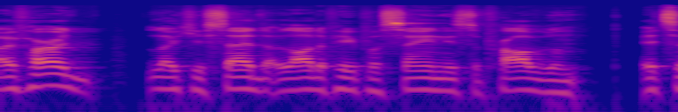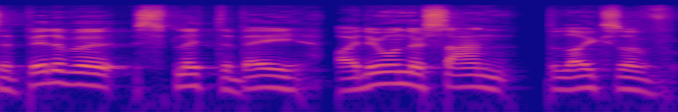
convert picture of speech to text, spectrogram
I've heard like you said, a lot of people saying he's the problem. It's a bit of a split debate. I do understand the likes of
